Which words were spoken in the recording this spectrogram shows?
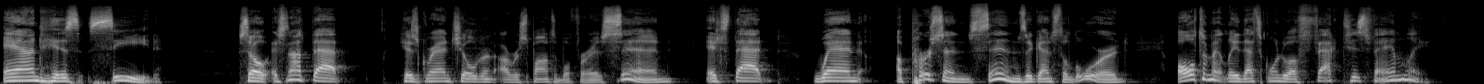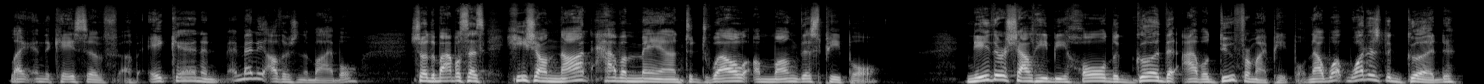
and his seed. So it's not that his grandchildren are responsible for his sin, it's that when a person sins against the Lord, ultimately that's going to affect his family, like in the case of, of Achan and, and many others in the Bible. So the Bible says, He shall not have a man to dwell among this people neither shall he behold the good that I will do for my people. Now, what, what is the good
